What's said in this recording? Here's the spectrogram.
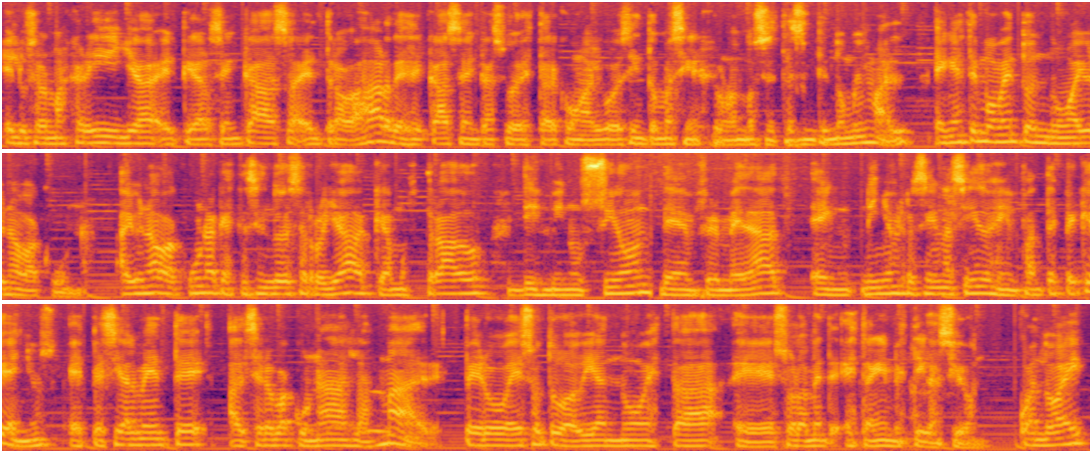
El usar mascarilla, el quedarse en casa, el trabajar desde casa en caso de estar con algo de síntomas sin que uno no se esté sintiendo muy mal. En este momento no hay una vacuna. Hay una vacuna que está siendo desarrollada que ha mostrado disminución de enfermedad en niños recién nacidos e infantes pequeños, especialmente al ser vacunadas las madres. Pero eso todavía no está, eh, solamente está en investigación cuando hay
